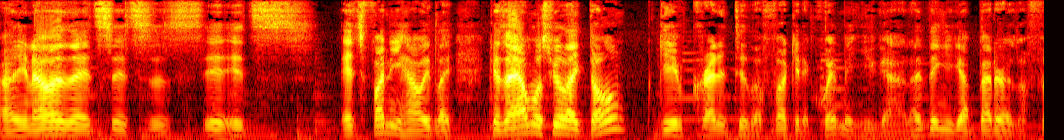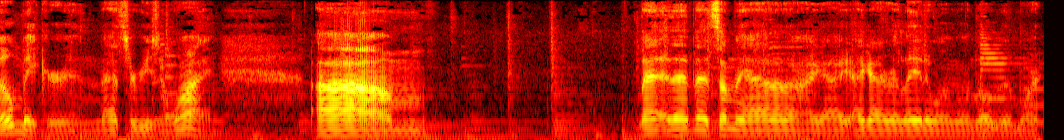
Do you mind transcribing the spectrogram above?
Uh, you know, it's it's it's it's it's funny how he like because I almost feel like don't give credit to the fucking equipment you got. I think you got better as a filmmaker, and that's the reason why. Um, that, that, that's something I don't know. I, I, I gotta relate to him a little bit more.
